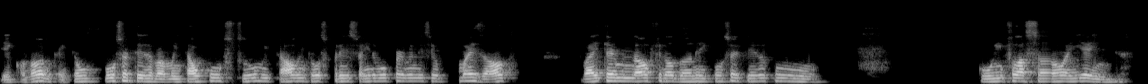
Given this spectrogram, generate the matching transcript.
econômica, então, com certeza vai aumentar o consumo e tal, então os preços ainda vão permanecer um pouco mais altos. Vai terminar o final do ano aí, com certeza, com, com inflação aí ainda.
